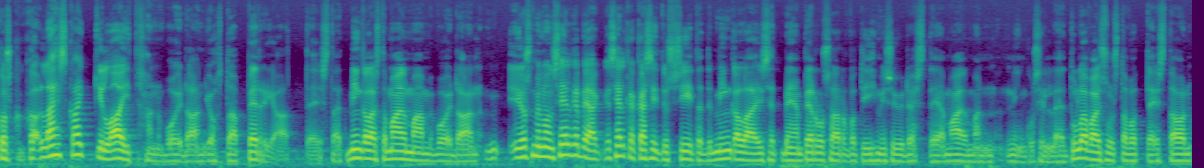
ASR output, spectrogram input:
koska ka- lähes kaikki laithan voidaan johtaa periaatteista, että minkälaista maailmaa me voidaan, jos meillä on selkeä, selkä käsitys siitä, että minkälaiset meidän perusarvot ihmisyydestä ja maailman niin kuin silleen, tulevaisuustavoitteista on,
